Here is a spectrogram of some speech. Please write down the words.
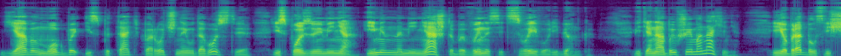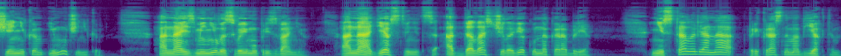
дьявол мог бы испытать порочное удовольствие, используя меня, именно меня, чтобы выносить своего ребенка. Ведь она бывшая монахиня. Ее брат был священником и мучеником. Она изменила своему призванию. Она, девственница, отдалась человеку на корабле. Не стала ли она прекрасным объектом,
